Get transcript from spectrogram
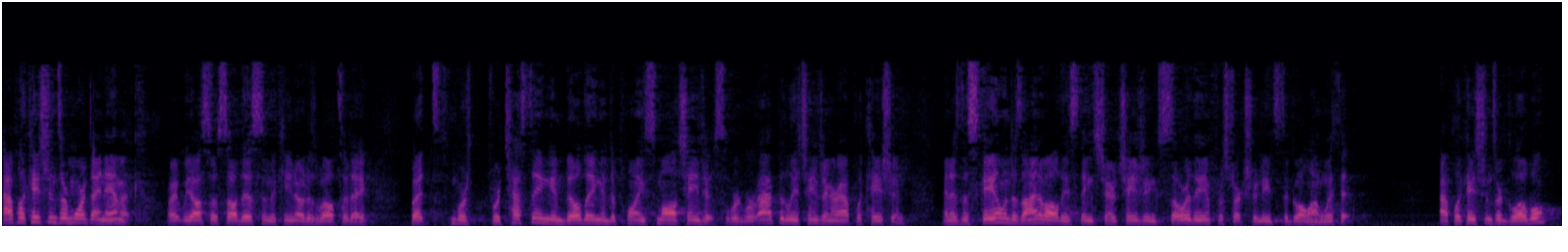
Applications are more dynamic, right? We also saw this in the keynote as well today. But we're, we're testing and building and deploying small changes. So we're, we're rapidly changing our application. And as the scale and design of all these things are changing, so are the infrastructure needs to go along with it. Applications are global,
